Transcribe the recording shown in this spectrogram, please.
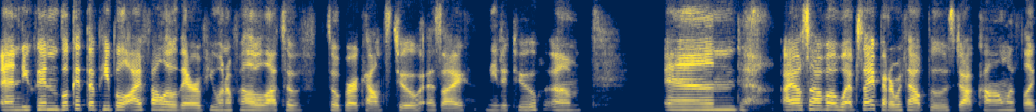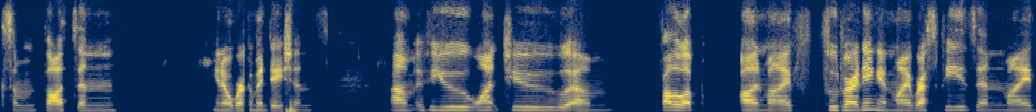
and you can look at the people I follow there if you want to follow lots of sober accounts too, as I needed to. Um, and I also have a website, betterwithoutbooze.com, with like some thoughts and you know recommendations. Um, if you want to um, follow up on my food writing and my recipes and my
